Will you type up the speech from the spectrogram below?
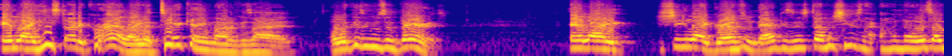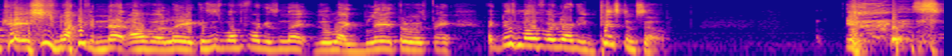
And like he started crying, like a tear came out of his eye. Or oh, because he was embarrassed. And like she like grabbed some napkins and stuff, and she was like, "Oh no, it's okay." She's wiping nut off her leg because this motherfucker's nut just like bled through his pants. Like this motherfucker like he pissed himself. it's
